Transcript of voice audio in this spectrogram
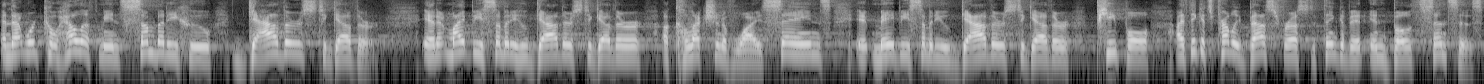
And that word Koheleth means somebody who gathers together. And it might be somebody who gathers together a collection of wise sayings. It may be somebody who gathers together people. I think it's probably best for us to think of it in both senses.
